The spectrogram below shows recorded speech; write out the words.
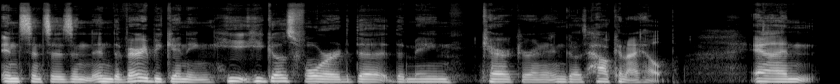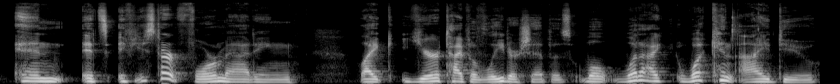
instances in, in the very beginning, he he goes forward the the main character and, and goes, "How can I help?" and and it's if you start formatting like your type of leadership is well what i what can i do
